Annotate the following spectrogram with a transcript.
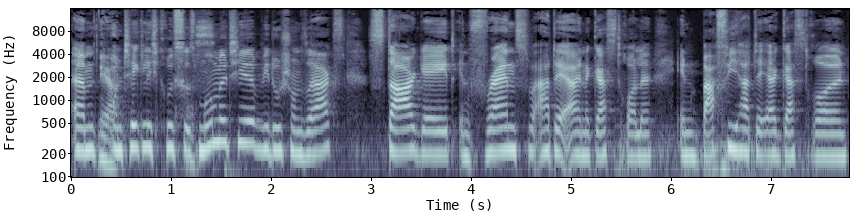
ähm, ja. Und täglich grüßt das Murmeltier, wie du schon sagst. Stargate, in Friends hatte er eine Gastrolle, in Buffy hatte er Gastrollen.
